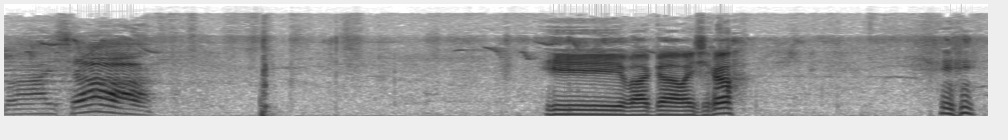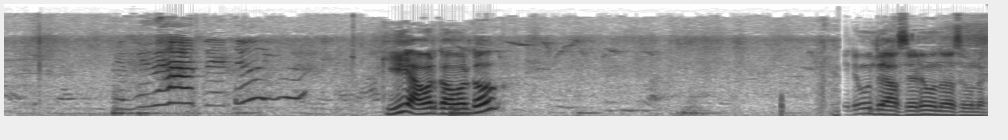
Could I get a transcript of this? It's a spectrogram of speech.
মাইসা হে বাগা মাইশা খা কি আবার কও আবার কও? এটার মধ্যে আছে এটার মধ্যে আছে মনে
